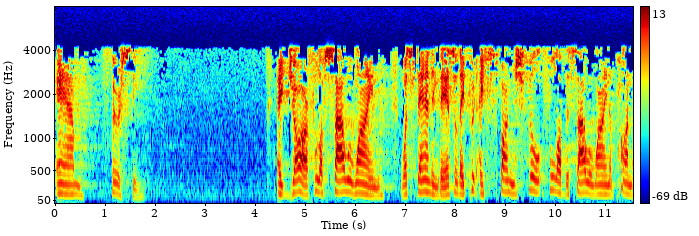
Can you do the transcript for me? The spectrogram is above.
am thirsty. A jar full of sour wine was standing there, so they put a sponge full, full of the sour wine upon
